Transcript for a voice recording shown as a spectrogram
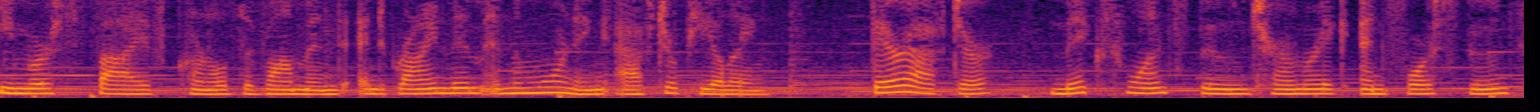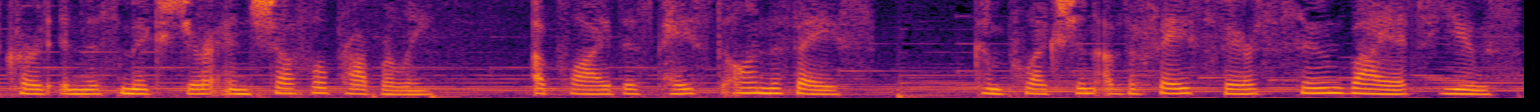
Immerse 5 kernels of almond and grind them in the morning after peeling. Thereafter, mix 1 spoon turmeric and 4 spoons curd in this mixture and shuffle properly. Apply this paste on the face. Complexion of the face varies soon by its use.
